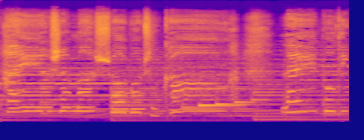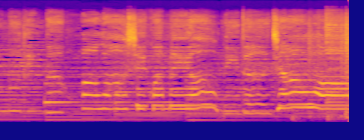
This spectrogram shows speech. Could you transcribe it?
还有什么说不出口？泪不停不停的滑落，习惯没有你的角落。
